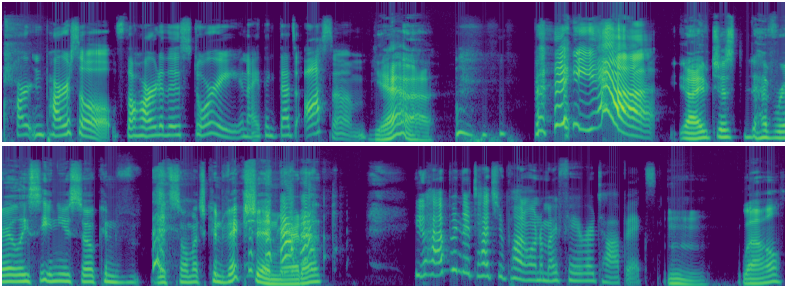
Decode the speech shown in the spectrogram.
part and parcel. It's the heart of this story. And I think that's awesome. Yeah. yeah. I just have rarely seen you so conv- with so much conviction, Meredith. You happen to touch upon one of my favorite topics. Mm. Well,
